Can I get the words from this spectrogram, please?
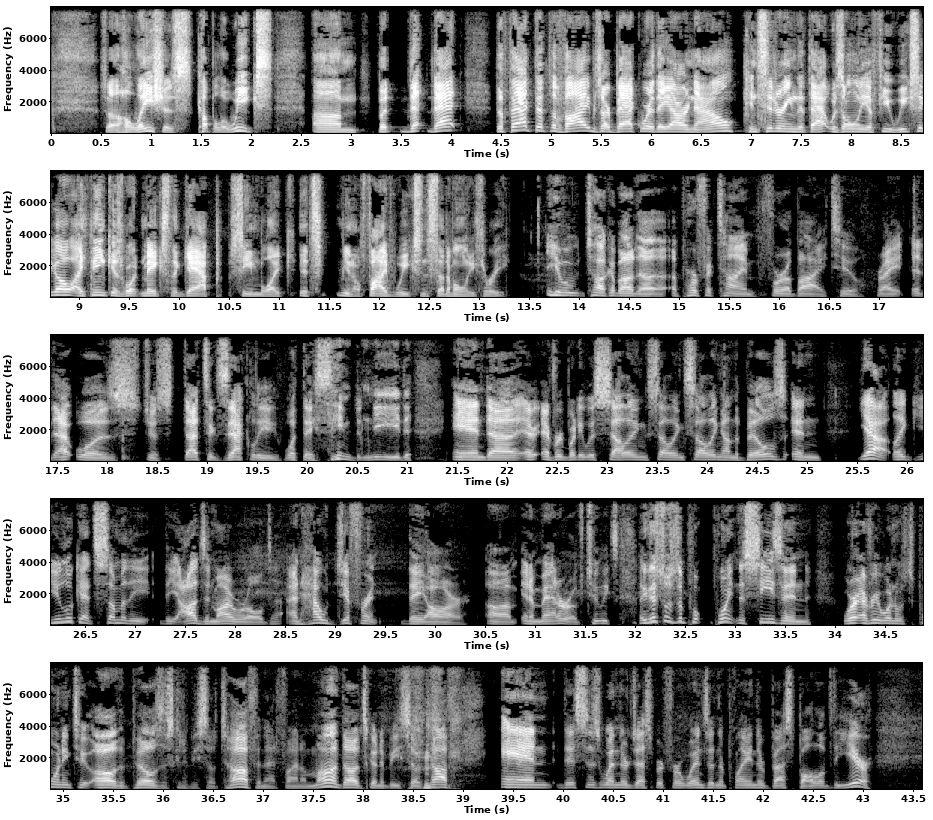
it's a hellacious couple of weeks. Um, but that that. The fact that the vibes are back where they are now, considering that that was only a few weeks ago, I think is what makes the gap seem like it's you know five weeks instead of only three. You talk about a, a perfect time for a bye too, right? That was just that's exactly what they seemed to need, and uh, everybody was selling, selling, selling on the Bills, and yeah, like you look at some of the the odds in my world and how different they are um, in a matter of two weeks. Like this was the po- point in the season where everyone was pointing to, oh, the Bills is going to be so tough in that final month. Oh, it's going to be so tough. And this is when they're desperate for wins and they're playing their best ball of the year.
